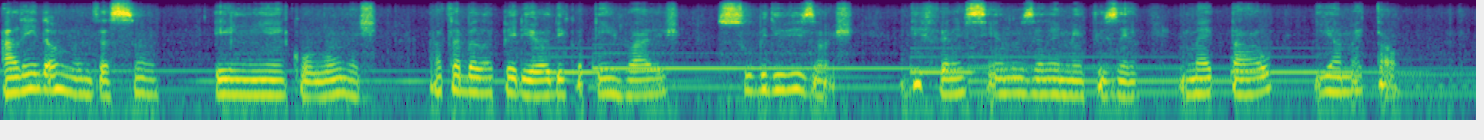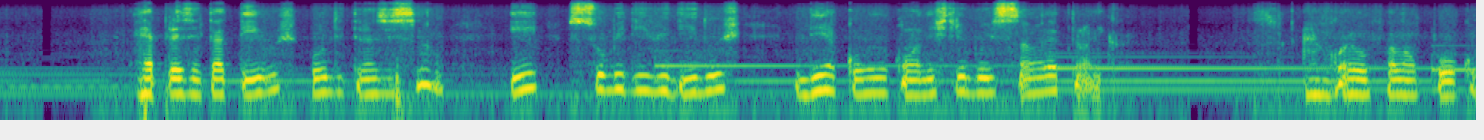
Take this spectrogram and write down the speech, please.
Além da organização em linha em colunas, a tabela periódica tem várias subdivisões, diferenciando os elementos em metal e ametal representativos ou de transição e subdivididos de acordo com a distribuição eletrônica. Agora eu vou falar um pouco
